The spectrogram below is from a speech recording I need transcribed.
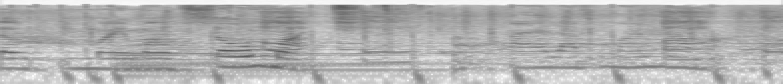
love my mom so much. I love my mama.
